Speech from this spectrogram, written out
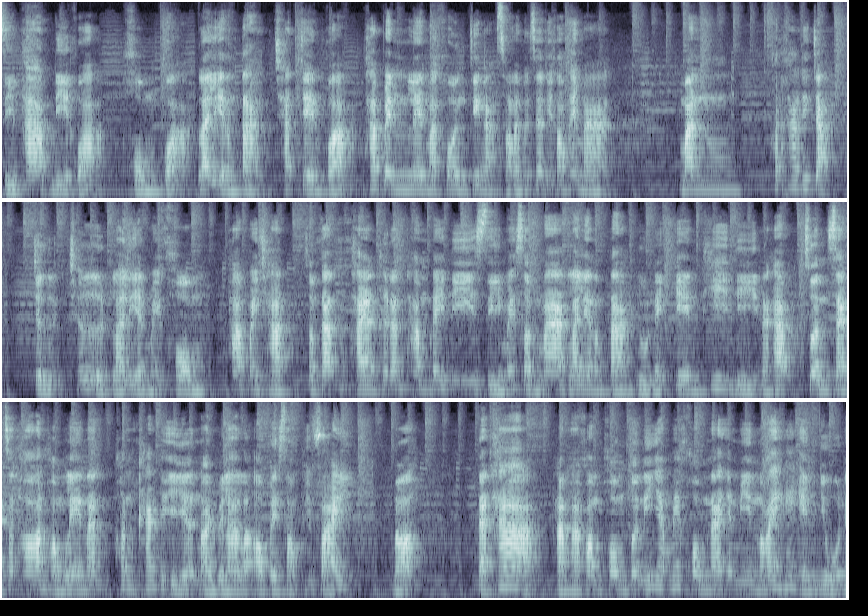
สีภาพดีกว่าคมกว่ารายละเอียดต่างๆ ชัดเจนกว่า ถ้าเป็นเลนส์มาโครจริงๆอะ2ล้านพิกเซลที่เขาให้มา มัน ค่อนข้างที่จะจืดชืดรายละเอียดไม่คม ภาพไม่ชัดส่วนการถ่ายกลางคืนนั้นทำได้ดี สีไม่สดมากรายละเอียดต่างๆ อยู่ในเกณฑ์ที่ดีนะครับ ส่วนแสงสะท้อนของเลนนั้นค่อนข้างที่จะเยอะหน่อยเวลาเราเอาไปส่องที่ไฟเนาะแต่ถ้าถามหาความคมตัวนี้ยังไม่คมนะยังมีน้อยให้เห็นอยู่ใน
